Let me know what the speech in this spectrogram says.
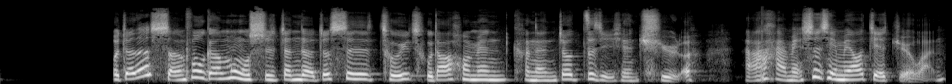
我觉得神父跟牧师真的就是处一处到后面，可能就自己先去了，然后还没事情没有解决完，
